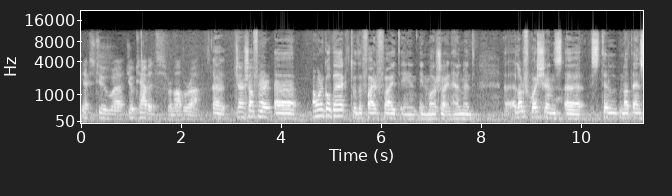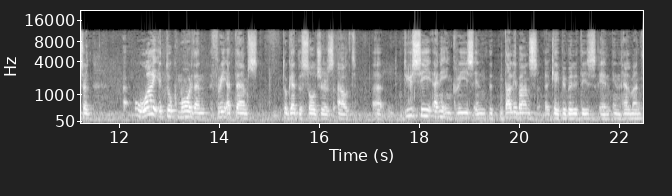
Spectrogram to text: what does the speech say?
Next to uh, Joe Tabbets from Alhurra. Uh, General Shoffner, uh, I want to go back to the firefight in, in Marja in Helmand. Uh, a lot of questions uh, still not answered. Uh, why it took more than three attempts to get the soldiers out? Do you see any increase in the Taliban's uh, capabilities in, in Helmand?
